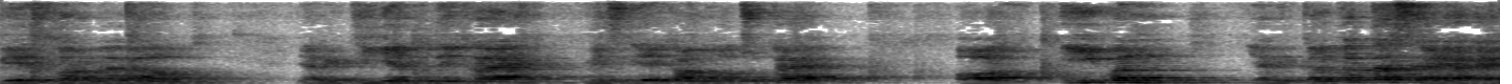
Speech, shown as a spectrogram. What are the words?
बेस फॉर्म लगा लो। यानी टी ए तो दिख रहा है मीन्स ए काम हो चुका है। और ई वन यानी कलकत्ता से आया है,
